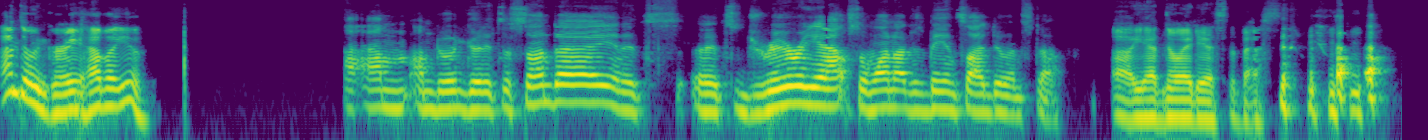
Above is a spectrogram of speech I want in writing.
I'm doing great. How about you? I- I'm I'm doing good. It's a Sunday and it's it's dreary out, so why not just be inside doing stuff? Uh, you have no idea. It's the best.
